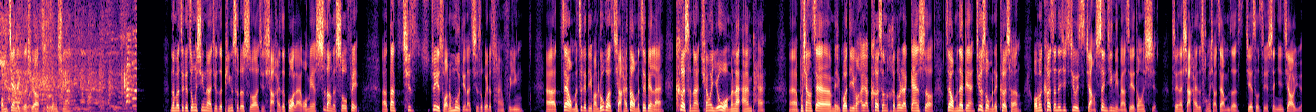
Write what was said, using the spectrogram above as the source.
我们建了一个学校，一个中心。那么这个中心呢，就是平时的时候，就小孩子过来，我们也适当的收费，啊，但其实最主要的目的呢，其实为了传福音。啊，在我们这个地方，如果小孩到我们这边来，课程呢全部由我们来安排，呃，不像在美国地方，哎呀，课程很多人干涉，在我们那边就是我们的课程，我们课程呢就就讲圣经里面这些东西，所以呢，小孩子从小在我们这接受这些圣经教育。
